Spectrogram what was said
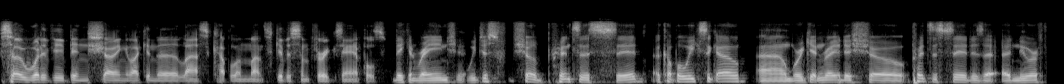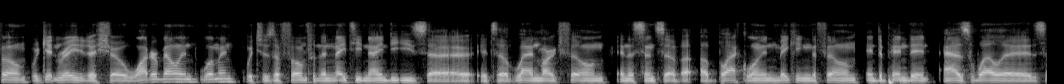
So, what have you been showing like in the last couple of months? Give us some for examples. They can range. We just showed Princess Cyd a couple weeks ago. Um, we're getting ready to show Princess Cyd is a, a newer film. We're getting ready to show Watermelon Woman, which is a film from the 1990s. Uh, it's a landmark film in the sense of a, a black woman making the film independent, as well as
